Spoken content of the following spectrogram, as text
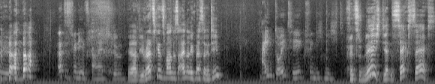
Ach, das finde ich jetzt gar nicht schlimm. Ja, die Redskins waren das eindeutig bessere Team. Eindeutig finde ich nicht. Findest du nicht? Die hatten 6-6.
